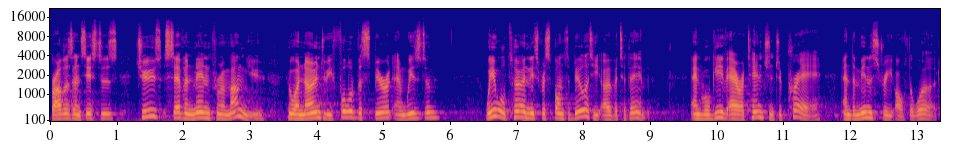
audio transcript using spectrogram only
Brothers and sisters, choose seven men from among you who are known to be full of the Spirit and wisdom. We will turn this responsibility over to them, and will give our attention to prayer and the ministry of the word.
